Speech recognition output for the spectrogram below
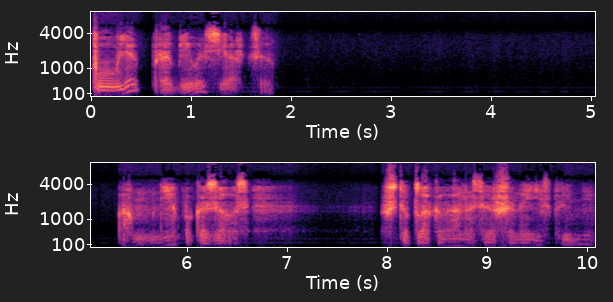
Пуля пробила сердце. А мне показалось, что плакала она совершенно искренне.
